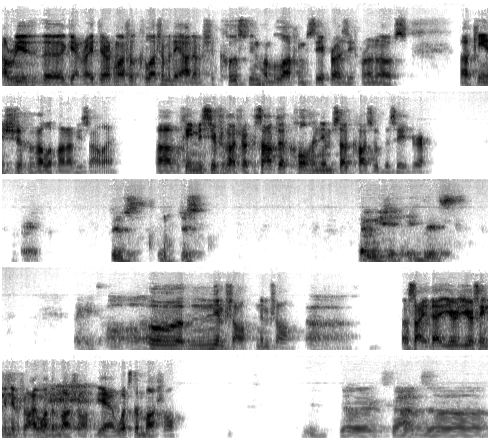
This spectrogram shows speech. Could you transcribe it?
I'll read it the, again, right? Derek Mashal, Kalashim B'nei Adam, Shekosvim HaMalachim Sefer Zichronos, Kein Shech Chalafan Av Yisrael. B'chein Misifr Chashra Kasavta, Kol HaNimsa Kasu B'Sefer. Right. Just, just that we should take this. Like it's all. all Oh, nimshal, nimshal. uh, Oh, sorry, that you're, you're saying the nimshal. I want the Yeah, mushal. Yeah, what's the mushal? Uh, it's God's uh,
